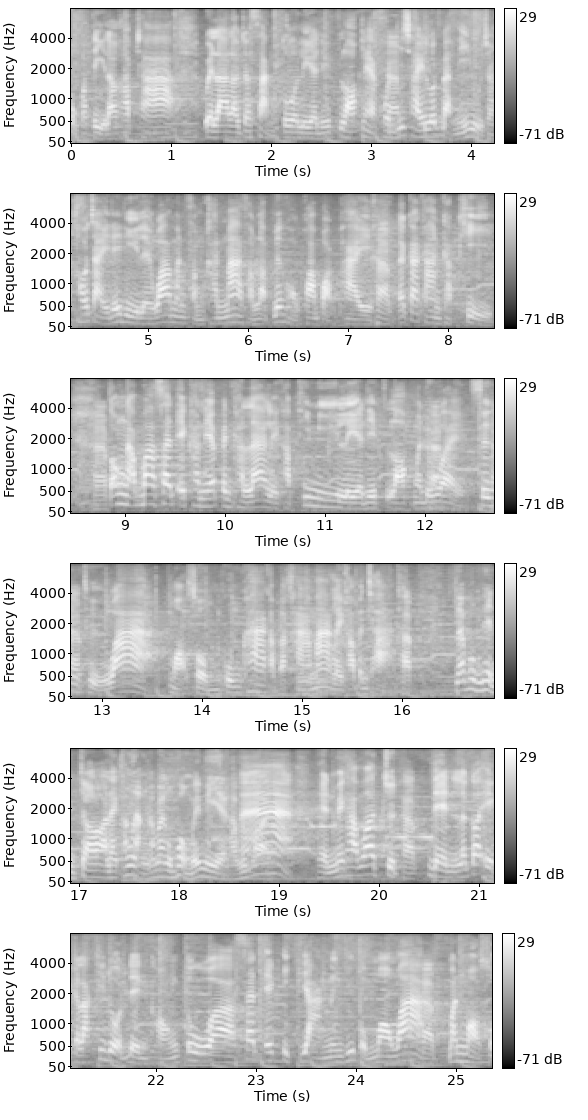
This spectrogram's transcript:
ปกติแล้วครับชา เวลาเราจะสั่งตัวเรียดิฟล็อกเนี่ยคนครับที่ใช้รถแบบนี้อยู่จะเข้าใจได้ดีเลยว่ามันสำคัญมากสำหรับเรื่องของความปลอดภัยครับและก็การขับขี่ครับต้องนับว่า ZX คันนี้เป็นคันแรกเลยครับที่มีเรียดิฟล็อกมาด้วยครับซึ่งครับถือว่าเหมาะสมคุ้มค่ากับราคามากเลยครับบัญชาครับ แล้วผมเห็นจออะไรข้างหลังทำไมของผมไม่มีอะครับคุณบอยอ่าเห็นไหมครับว่าจุดครับเด่นแล้วก็เอกลักษณ์ที่โดดเด่นของตัว ZX อีกอย่างหนึ่งที่ผมมองว่าครับมันเหมาะส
